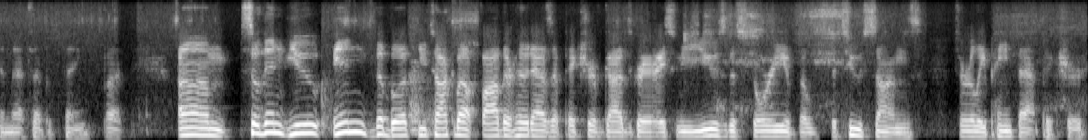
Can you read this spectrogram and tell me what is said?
and that type of thing. But um, so then you in the book you talk about fatherhood as a picture of God's grace, and you use the story of the the two sons to really paint that picture.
